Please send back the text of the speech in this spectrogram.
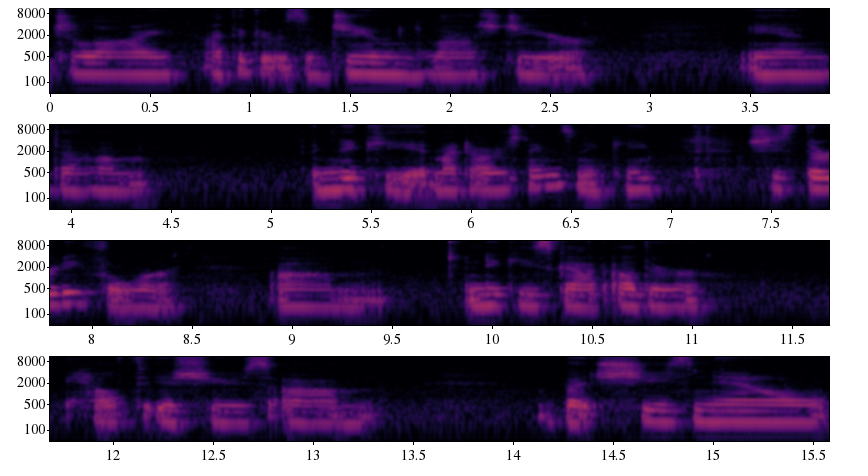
July, I think it was June last year. And um, Nikki, my daughter's name is Nikki. She's 34. Um, Nikki's got other health issues, um, but she's now,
